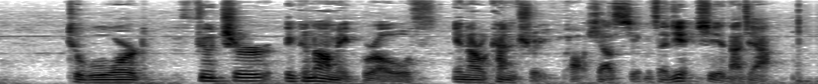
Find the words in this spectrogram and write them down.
toward future economic growth in our country。好，下次节目再见，谢谢大家。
